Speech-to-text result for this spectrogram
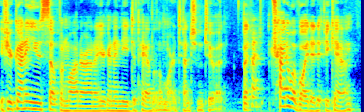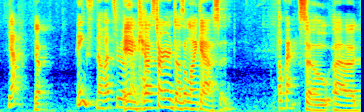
if you're going to use soap and water on it, you're going to need to pay a little more attention to it. But Okay. try to avoid it if you can. Yeah. Yep. Thanks. No, that's really And helpful. cast iron doesn't like acid, okay. so uh,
